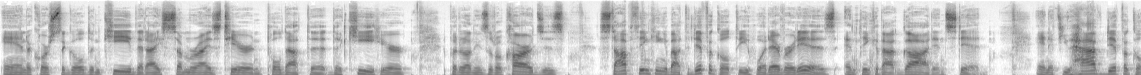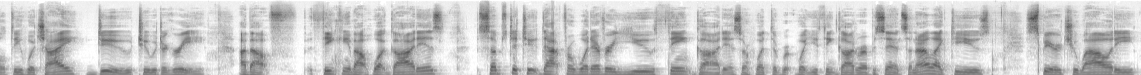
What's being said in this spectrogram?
And of course, the golden key that I summarized here and pulled out the, the key here, put it on these little cards is stop thinking about the difficulty, whatever it is, and think about God instead. And if you have difficulty, which I do to a degree, about f- thinking about what God is, substitute that for whatever you think God is or what the what you think God represents. And I like to use spirituality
